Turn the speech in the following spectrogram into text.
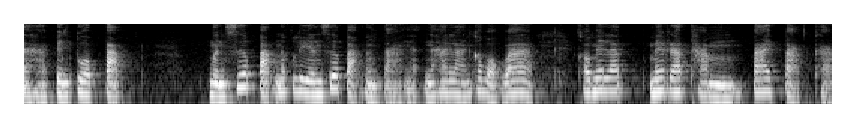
นะคะเป็นตัวปัก เหมือนเสื้อปักนักเรียนเสื้อปักต่างๆเนี่ยนะคะร้านเขาบอกว่าเขาไม่รับไม่รับทำป้ายปักค่ะ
